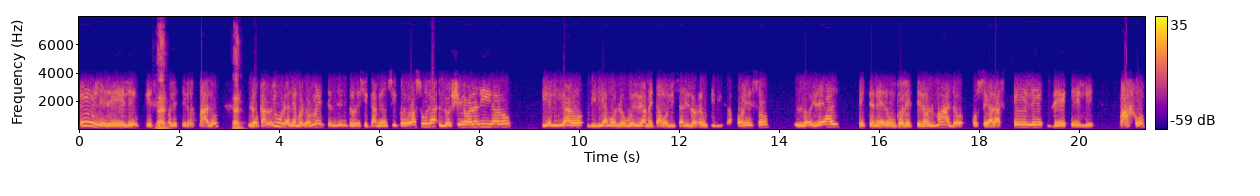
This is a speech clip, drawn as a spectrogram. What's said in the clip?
LDL, que es el colesterol malo, lo capturan, digamos, lo meten dentro de ese camioncito de basura, lo llevan al hígado y el hígado, diríamos, lo vuelve a metabolizar y lo reutiliza. Por eso, lo ideal es tener un colesterol malo, o sea, las LDL bajo,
